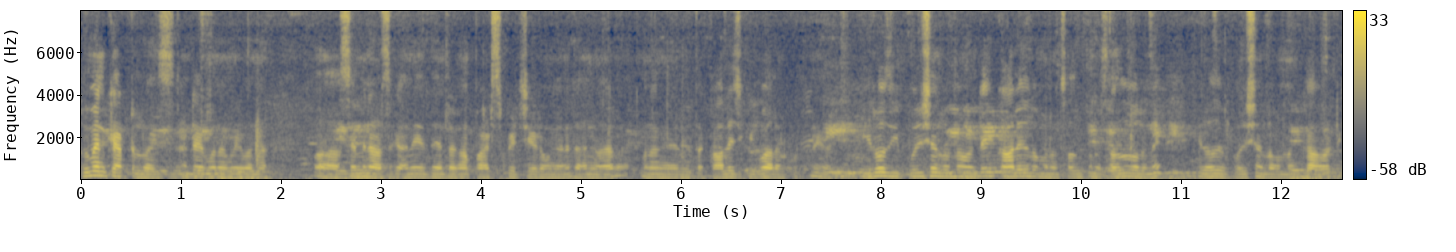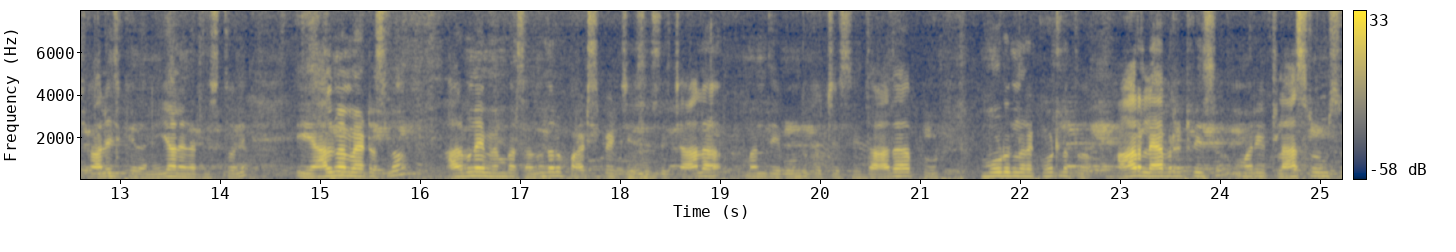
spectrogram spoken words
human capital wise అంటే మనం ఏమన్నా సెమినార్స్ కానీ దేంట్లో కానీ పార్టిసిపేట్ చేయడం కానీ దాని ద్వారా మనం ఏదైతే కాలేజీకి ఇవ్వాలనుకుంటున్నాం ఈరోజు ఈ పొజిషన్లో ఉన్నామంటే ఈ కాలేజీలో మనం చదువుకున్న చదువులనే ఈరోజు ఈ పొజిషన్లో ఉన్నాం కాబట్టి కాలేజీకి ఏదైనా ఇవ్వాలనే తీసుకొని ఈ ఆల్మా మ్యాటర్స్లో ఆల్మనై మెంబర్స్ అందరూ పార్టిసిపేట్ చేసేసి చాలా మంది ముందుకు వచ్చేసి దాదాపు మూడున్నర కోట్లతో ఆరు ల్యాబొరేటరీస్ మరియు క్లాస్ రూమ్స్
